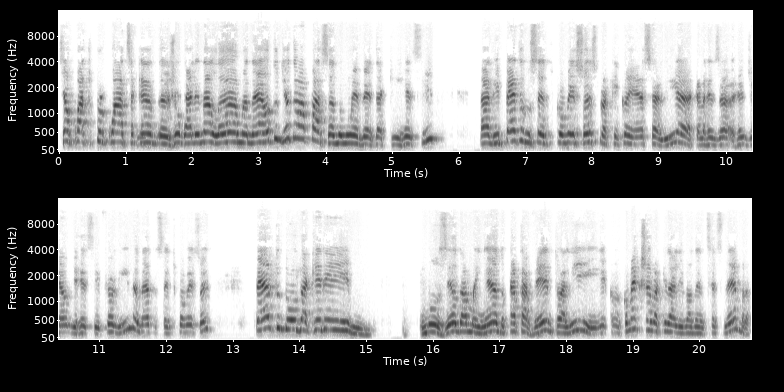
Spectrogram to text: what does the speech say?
Se é um 4x4, você quer jogar ali na lama, né? Outro dia eu estava passando num evento aqui em Recife, ali perto do centro de convenções, para quem conhece ali, aquela região de Recife Olinda, né? Do centro de convenções perto do, daquele Museu da Manhã, do Catavento ali. Como é que chama aquilo ali, Valdente? Você se lembra?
